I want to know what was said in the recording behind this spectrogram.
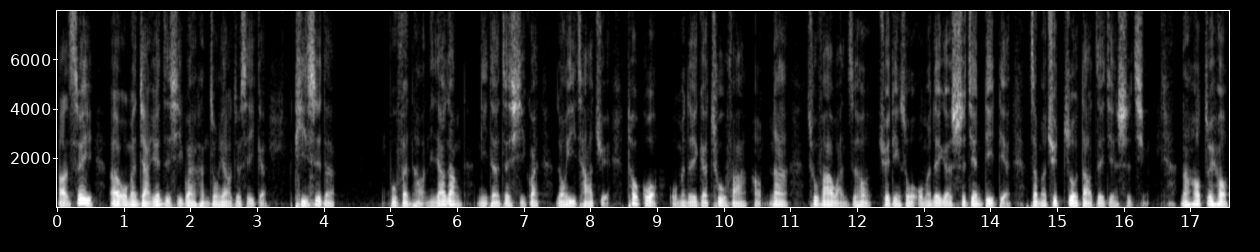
啊！所以呃，我们讲原子习惯很重要，就是一个提示的。部分哈，你要让你的这习惯容易察觉，透过我们的一个触发，好，那触发完之后，确定说我们的一个时间地点怎么去做到这件事情，然后最后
